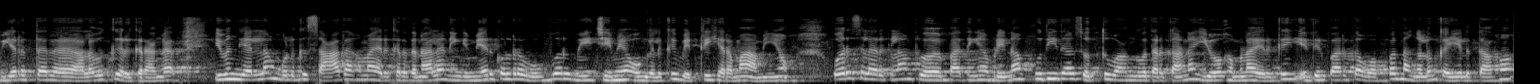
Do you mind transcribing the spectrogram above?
உயர்த்துற அளவுக்கு இருக்கிறாங்க. இவங்க எல்லாம் உங்களுக்கு சாதகமாக இருக்கிறதுனால நீங்கள் மேற்கொள்கிற ஒவ்வொரு முயற்சியுமே உங்களுக்கு வெற்றிகரமாக அமையும். ஒரு சிலருக்கெல்லாம் இப்போ பார்த்தீங்க அப்படின்னா புதிதாக சொத்து வாங்குவதற்கான யோகம்லாம் இருக்குது எதிர்பார்த்த ஒப்பந்தங்களும் கையெழுத்தாகும்.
